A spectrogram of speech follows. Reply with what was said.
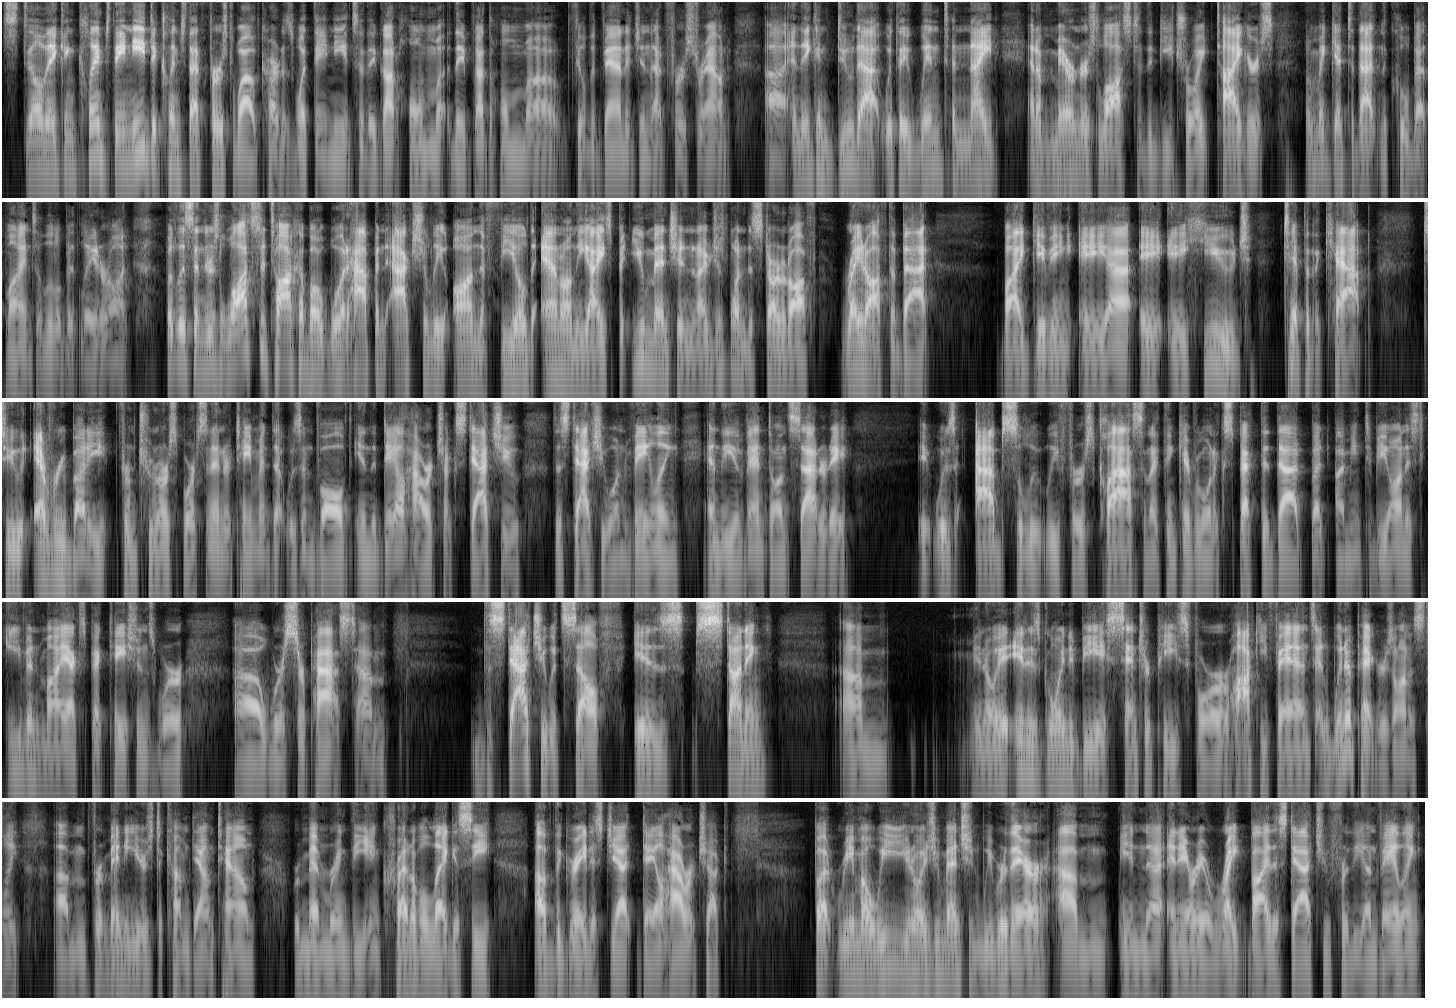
still they can clinch they need to clinch that first wild card is what they need. So they've got home they've got the home uh, field advantage in that first round uh, and they can do that with a win tonight and a mariners loss to the detroit tigers. We might get to that in the cool bet lines a little bit later on. But listen there's lots to talk about what happened actually on the field and on the ice but you mentioned and i just wanted to start it off right off the bat by giving a uh, a, a huge tip of the cap to everybody from True North Sports and Entertainment that was involved in the Dale Hawerchuk statue, the statue unveiling, and the event on Saturday. It was absolutely first class, and I think everyone expected that. But I mean, to be honest, even my expectations were uh, were surpassed. Um, the statue itself is stunning. Um, you know, it, it is going to be a centerpiece for hockey fans and Winnipeggers, honestly um, for many years to come downtown, remembering the incredible legacy of the greatest jet, Dale Hawerchuk. But Remo, we, you know, as you mentioned, we were there um, in uh, an area right by the statue for the unveiling,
